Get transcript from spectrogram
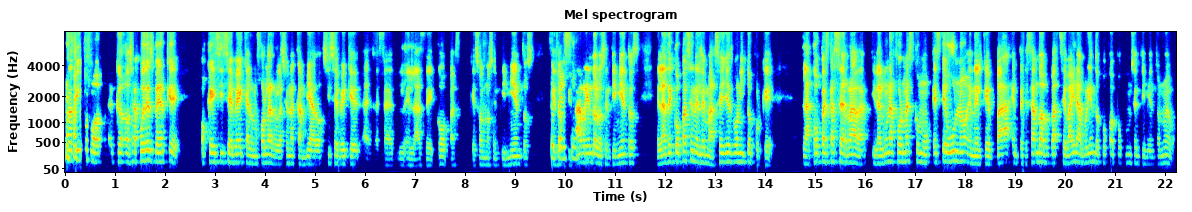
Más bien como, o sea, puedes ver que, ok, sí se ve que a lo mejor la relación ha cambiado, sí se ve que eh, las de copas, que son los sentimientos, que abriendo los sentimientos. El as de copas en el de Marsella es bonito porque la copa está cerrada y de alguna forma es como este uno en el que va empezando, se va a ir abriendo poco a poco un sentimiento nuevo.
